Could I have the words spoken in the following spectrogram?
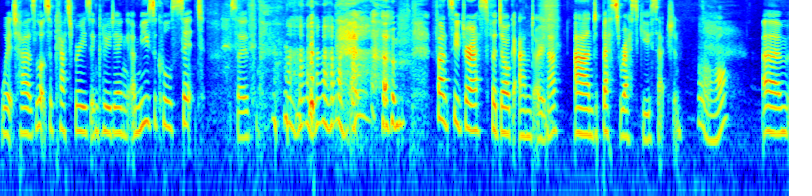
which has lots of categories, including a musical sit, So, um, fancy dress for dog and owner, and best rescue section. Aww. Um,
